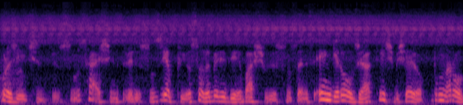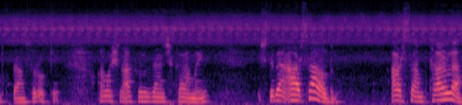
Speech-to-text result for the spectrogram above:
Projeyi çiziyorsunuz. Her şeyinizi veriyorsunuz. Yapıyor. Sonra belediyeye başvuruyorsunuz. Hani engel olacak hiçbir şey yok. Bunlar olduktan sonra okey. Ama şunu aklınızdan çıkarmayın. İşte ben arsa aldım. arsam tarla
